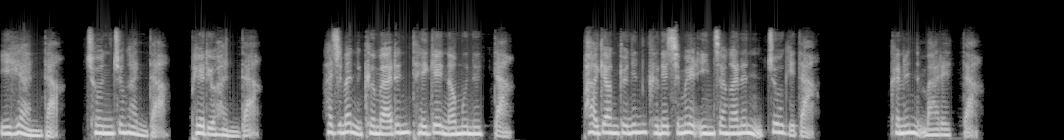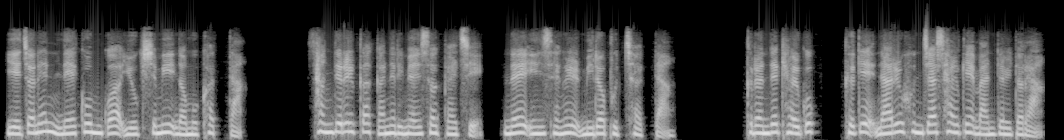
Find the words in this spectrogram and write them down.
이해한다, 존중한다, 배려한다. 하지만 그 말은 대개 너무 늦다. 박영규는 그 늦음을 인정하는 쪽이다. 그는 말했다. 예전엔 내 꿈과 욕심이 너무 컸다. 상대를 깎아내리면서까지 내 인생을 밀어붙였다. 그런데 결국 그게 나를 혼자 살게 만들더라.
